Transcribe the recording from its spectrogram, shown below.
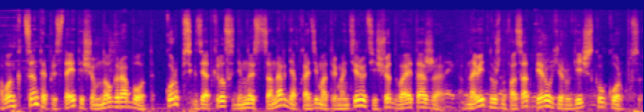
А в онкоцентре предстоит еще много работы. В корпусе, где открылся дневной стационар, необходимо отремонтировать еще два этажа. Обновить нужно фасад первого хирургического корпуса.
